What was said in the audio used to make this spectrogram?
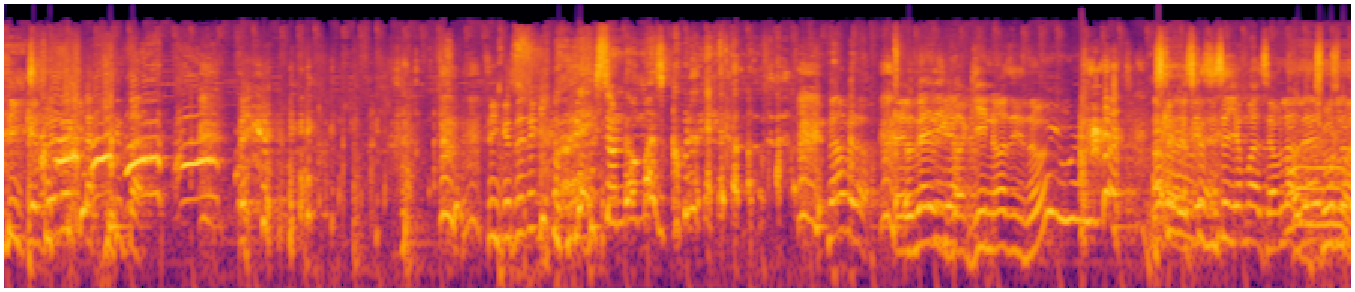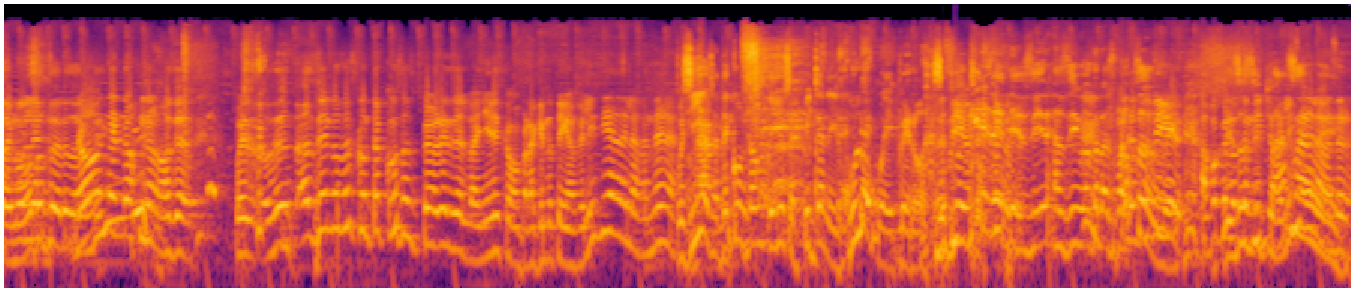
sin que suene clasista. Sin que suene Eso no más culero. No, pero. El médico decía- aquí, ¿no? Así, no, güey. Es que, es que así se llama, se habla O sea, de chusma, según ¿no? No, no, no, no. O sea, pues, o sea, o sea, nos has contado cosas peores de albañiles como para que no tengan feliz día de la bandera. Pues sí, o sea, te he contado que ellos se pican el culo, güey, pero eso no quiere decir así otras Por eso cosas, dije, güey. ¿a poco no Eso te han sí dicho feliz pasa, día de la bandera?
